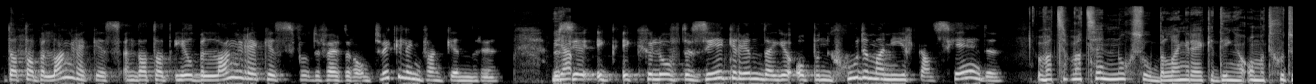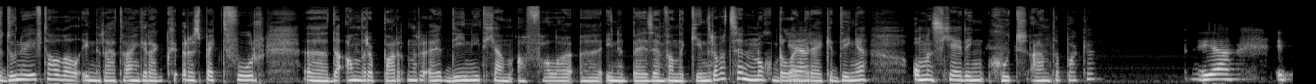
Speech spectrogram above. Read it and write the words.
Dat dat belangrijk is en dat dat heel belangrijk is voor de verdere ontwikkeling van kinderen. Dus Ja. je, ik, ik geloof er zeker in dat je op een goede manier kan scheiden. Wat, wat zijn nog zo belangrijke dingen om het goed te doen? U heeft al wel inderdaad aangeraakt respect voor eh, de andere partner, hè, die niet gaan afvallen eh, in het bijzijn van de kinderen. Wat zijn nog belangrijke dingen om een scheiding goed aan te pakken? Ja, ik,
